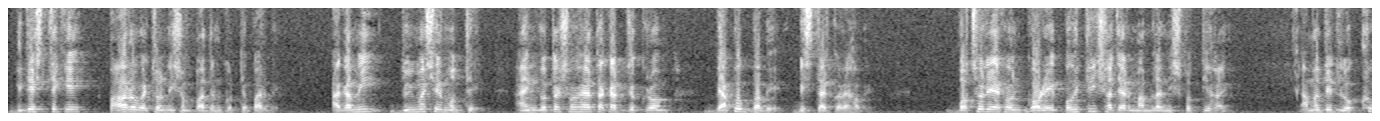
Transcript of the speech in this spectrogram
বিদেশ থেকে পাওয়ার অফ অ্যাটর্নি সম্পাদন করতে পারবে। আগামী দুই মাসের মধ্যে আইনগত সহায়তা কার্যক্রম ব্যাপকভাবে বিস্তার করা হবে। বছরে এখন গড়ে পঁয়ত্রিশ হাজার মামলা নিষ্পত্তি হয়। আমাদের লক্ষ্য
